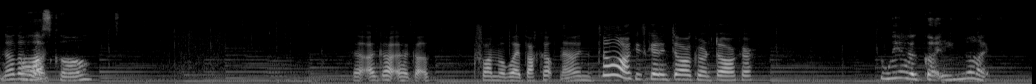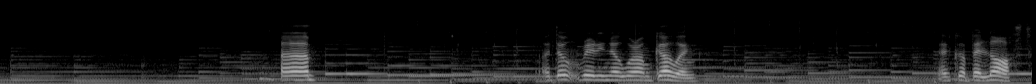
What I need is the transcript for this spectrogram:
Another Oh, one. that's cool. So I got I got to find my way back up now in the dark. It's getting darker and darker. We haven't got any light. Um, I don't really know where I'm going. I've got a bit lost.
